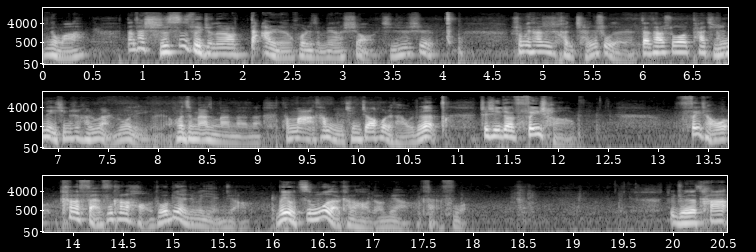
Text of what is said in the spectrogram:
你懂吗？但他十四岁就能让大人或者怎么样笑，其实是说明他是很成熟的人。但他说他其实内心是很软弱的一个人，或者怎么样怎么样的。他妈他母亲教会了他，我觉得这是一段非常。非常，我看了反复看了好多遍这个演讲，没有字幕的看了好多遍，反复，就觉得他，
